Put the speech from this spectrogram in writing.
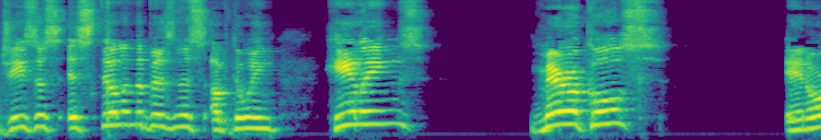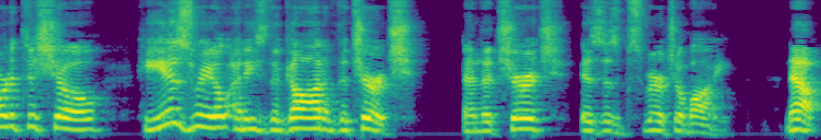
Jesus is still in the business of doing healings, miracles, in order to show he is real and he's the God of the church, and the church is his spiritual body. Now,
